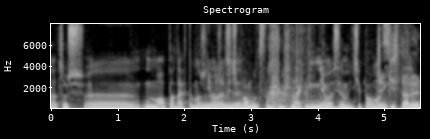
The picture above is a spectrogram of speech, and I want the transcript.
No cóż, yy, o padach to może Nie możemy razie... ci pomóc. Tak, nie możemy ci pomóc. Dzięki stary.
